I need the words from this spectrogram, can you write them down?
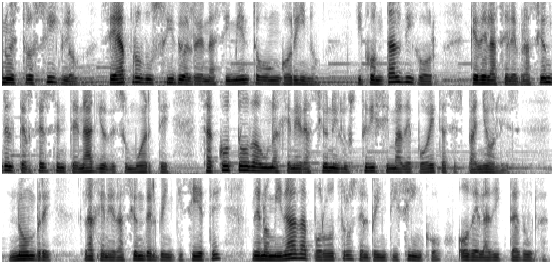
Nuestro siglo se ha producido el renacimiento gongorino, y con tal vigor que de la celebración del tercer centenario de su muerte sacó toda una generación ilustrísima de poetas españoles, nombre la generación del 27, denominada por otros del 25 o de la dictadura.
